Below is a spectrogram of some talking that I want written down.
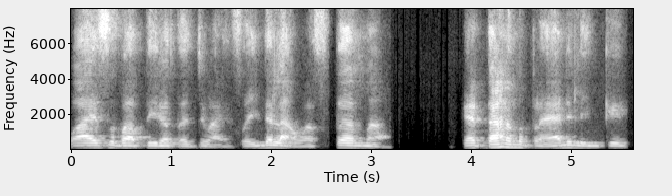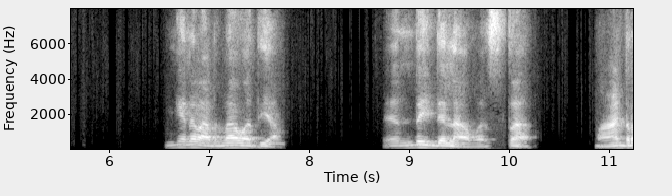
വയസ്സ് പത്ത് ഇരുപത്തഞ്ച് വയസ്സ്. അല്ല അവസ്ഥ എന്നാ? കെട്ടാണെന്ന് പ്ലാന് ലിങ്ക് ഇങ്ങനെ നടന്നാ മതിയാ. എന്ത് ഇതിന്റെ അവസ്ഥ? മാണ്ട്ര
